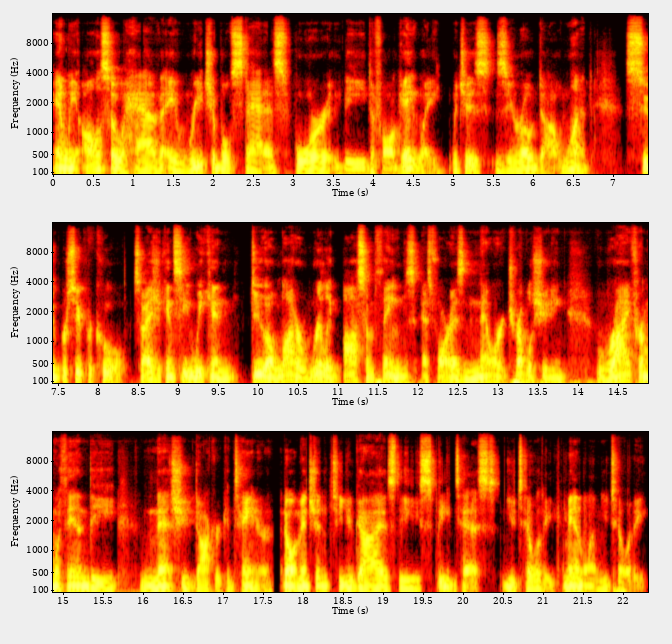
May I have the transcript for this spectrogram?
and we also have a reachable status for the default gateway, which is 0.1 super, super cool. So as you can see, we can do a lot of really awesome things as far as network troubleshooting right from within the NetShoot Docker container. I know I mentioned to you guys the speed test utility, command line utility.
